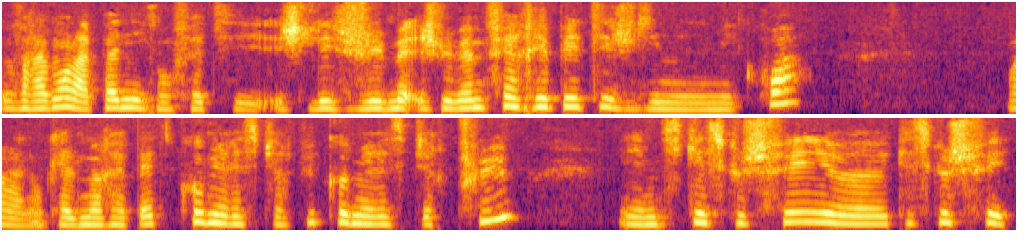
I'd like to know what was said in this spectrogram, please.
vraiment la panique en fait. Je, l'ai, je, même faire répéter. Je dis mais, mais quoi? Voilà, donc elle me répète comme il respire plus, comme il respire plus. Et elle me dit qu'est-ce que je fais euh, Qu'est-ce que je fais?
